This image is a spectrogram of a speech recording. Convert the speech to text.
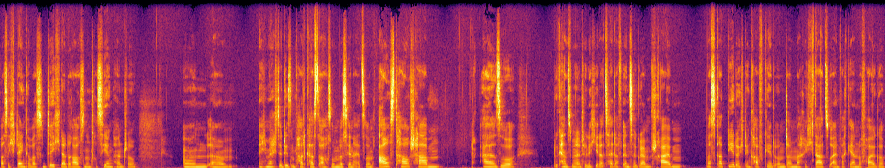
was ich denke, was dich da draußen interessieren könnte. Und ähm, ich möchte diesen Podcast auch so ein bisschen als so einen Austausch haben. Also, du kannst mir natürlich jederzeit auf Instagram schreiben, was gerade dir durch den Kopf geht und dann mache ich dazu einfach gerne eine Folge.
